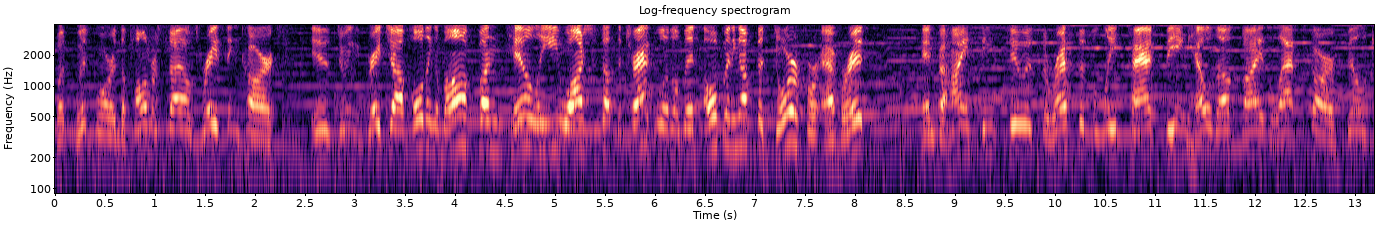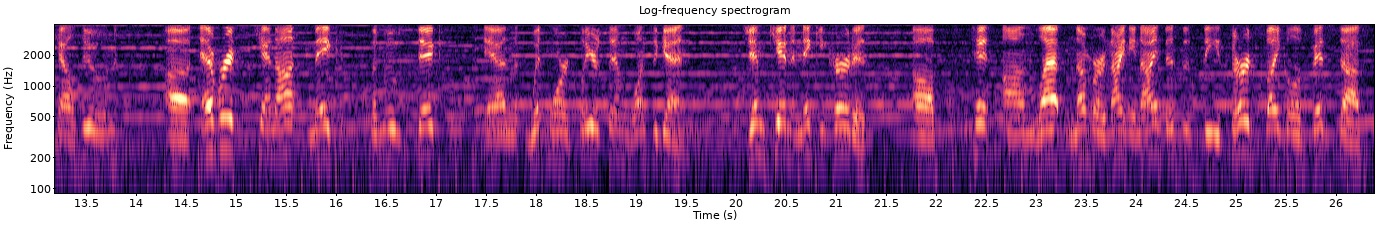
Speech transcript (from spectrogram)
but Whitmore in the Palmer Styles racing car is doing a great job holding him off until he washes up the track a little bit, opening up the door for Everett. And behind these two is the rest of the lead pack being held up by the lapped car of Bill Calhoun. Uh, Everett cannot make the move stick, and Whitmore clears him once again. Jim Kidd and Nicky Curtis uh, pit on lap number 99. This is the third cycle of pit stops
